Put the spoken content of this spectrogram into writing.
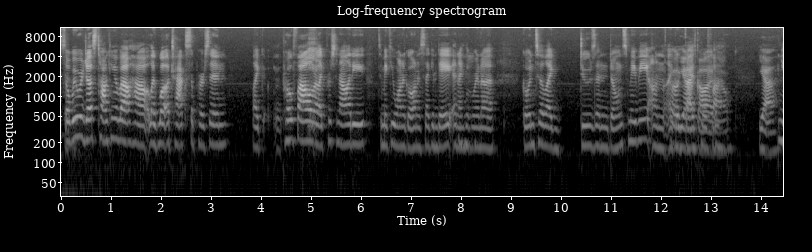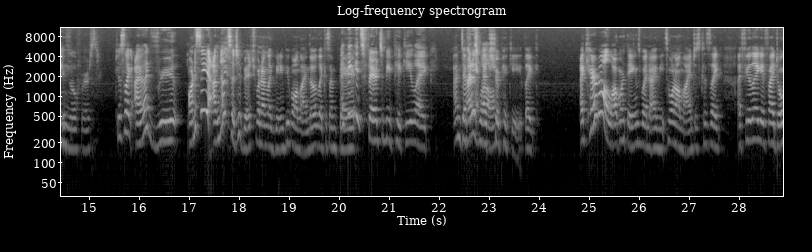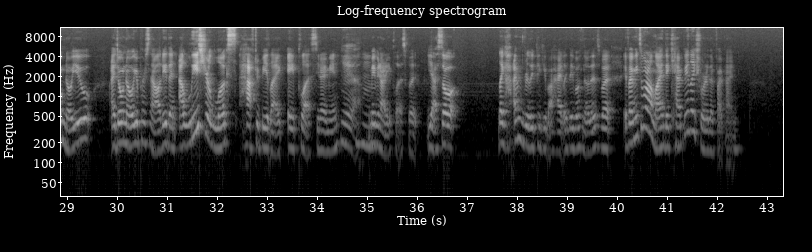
So we were just talking about how like what attracts a person, like profile or like personality to make you want to go on a second date, and I think mm-hmm. we're gonna go into like do's and don'ts maybe on like Oh, a yeah, guy's God. profile. Yeah. You If- can go first. just like I like real honestly, I'm like such a bitch when I'm like meeting people online though, like cuz I'm I think it's fair to be picky. Like I'm definitely as well. extra picky. Like, I care about a lot more things when I meet someone online, just because like I feel like if I don't know you, I don't know your personality, then at least your looks have to be like a plus. You know what I mean? yeah, mm-hmm. Maybe not a plus, but yeah. So, like, I'm really picky about height. Like they both know this, but if I meet someone online, they can't be like shorter than five nine.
